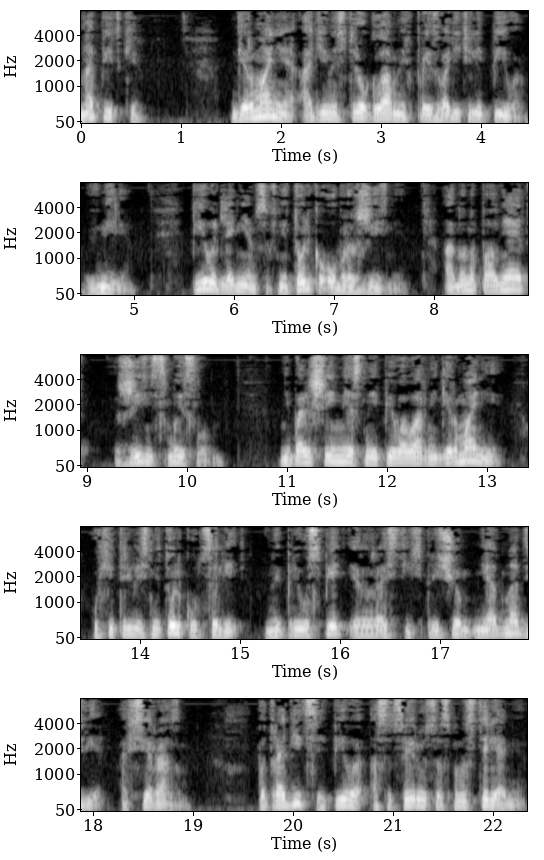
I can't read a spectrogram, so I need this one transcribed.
Напитки. Германия – один из трех главных производителей пива в мире. Пиво для немцев не только образ жизни, оно наполняет жизнь смыслом. Небольшие местные пивоварни Германии ухитрились не только уцелеть, но и преуспеть и разрастись, причем не одна-две, а все разом. По традиции пиво ассоциируется с монастырями,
